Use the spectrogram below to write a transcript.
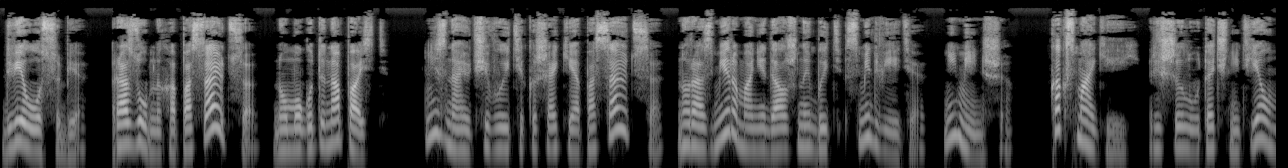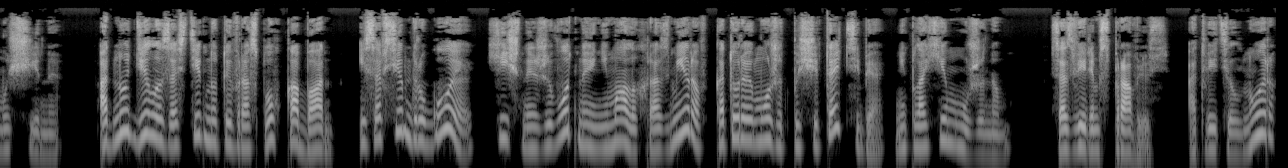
Две особи. Разумных опасаются, но могут и напасть. Не знаю, чего эти кошаки опасаются, но размером они должны быть с медведя, не меньше. Как с магией, решила уточнить я у мужчины. Одно дело застигнутый врасплох кабан, и совсем другое — хищное животное немалых размеров, которое может посчитать себя неплохим ужином. «Со зверем справлюсь», — ответил Нойр,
